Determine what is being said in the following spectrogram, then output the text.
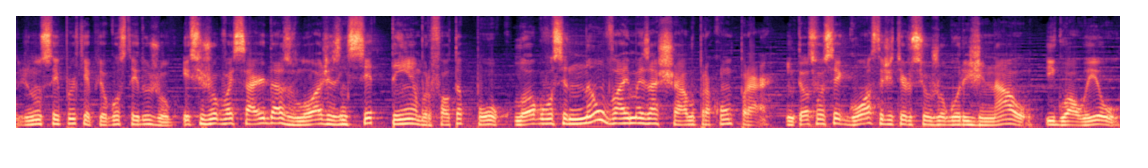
Eu não sei porquê, porque eu gostei do jogo. Esse jogo vai sair das lojas em setembro, falta pouco. Logo você não vai mais achá-lo para comprar. Então se você gosta de ter o seu jogo original, igual eu,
